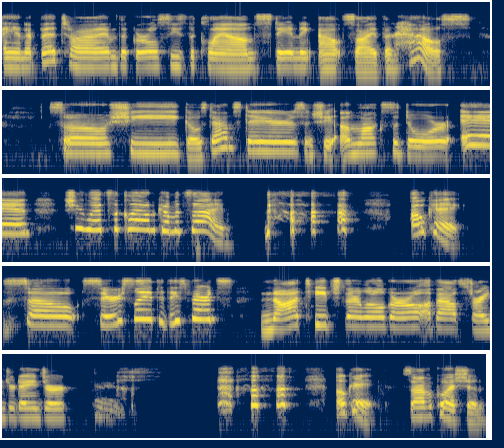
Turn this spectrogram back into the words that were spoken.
and at bedtime, the girl sees the clown standing outside their house. So she goes downstairs and she unlocks the door and she lets the clown come inside. okay, so seriously, did these parents not teach their little girl about stranger danger? Okay, okay, so I have a question.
